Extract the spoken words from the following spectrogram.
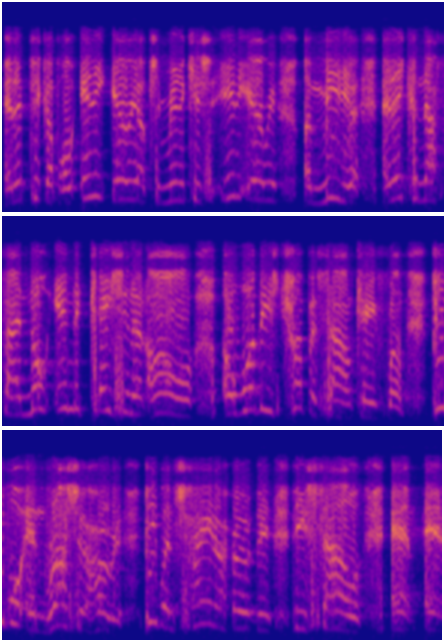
and they pick up on any area of communication, any area of media, and they could not find no indication at all of where these trumpet sound came from. People in Russia heard it. People in China heard the, these sounds, and, and,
